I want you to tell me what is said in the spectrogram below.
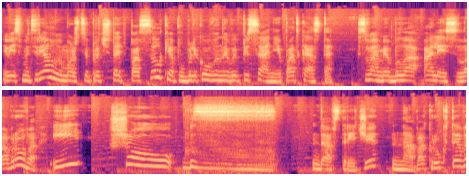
Весь материал вы можете прочитать по ссылке, опубликованной в описании подкаста. С вами была Олеся Лаврова и шоу «Бззз». До встречи на «Вокруг ТВ».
